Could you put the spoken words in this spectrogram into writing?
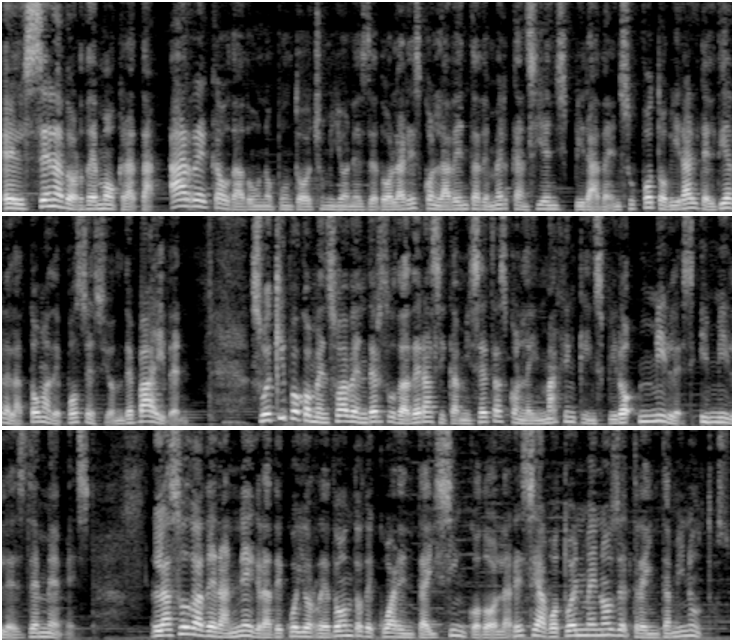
el senador demócrata ha recaudado 1.8 millones de dólares con la venta de mercancía inspirada en su foto viral del día de la toma de posesión de Biden. Su equipo comenzó a vender sudaderas y camisetas con la imagen que inspiró miles y miles de memes. La sudadera negra de cuello redondo de 45 dólares se agotó en menos de 30 minutos.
